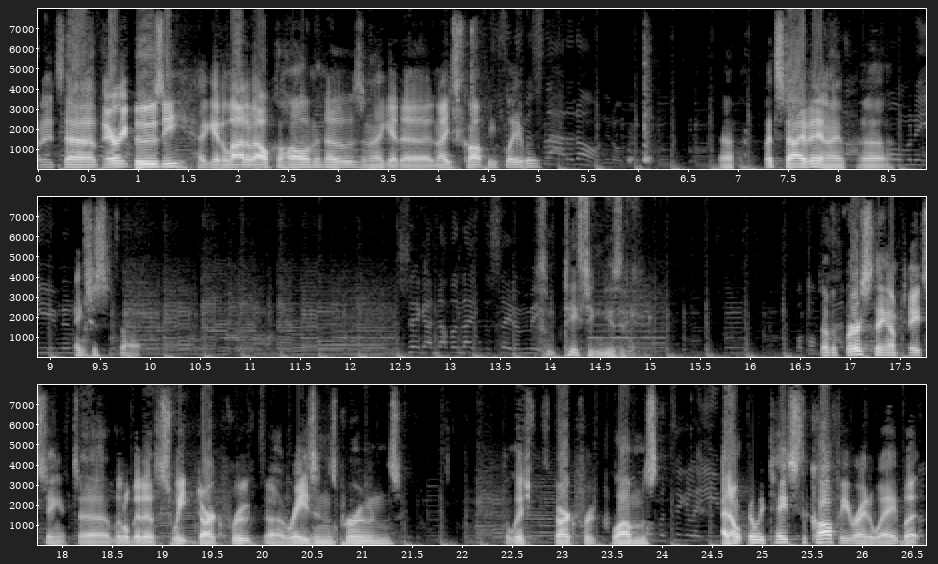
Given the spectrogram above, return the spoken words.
But it's uh, very boozy. I get a lot of alcohol in the nose, and I get a nice coffee flavor. Uh, let's dive in. I'm uh, anxious to try. it. Some tasting music. So the first thing I'm tasting, it's a little bit of sweet dark fruit, uh, raisins, prunes, delicious dark fruit plums. I don't really taste the coffee right away, but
